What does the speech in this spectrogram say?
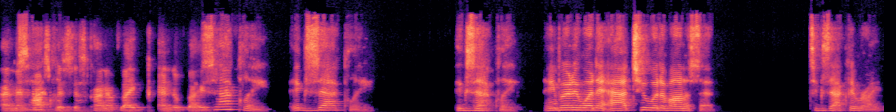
and then Exactly. hospice is kind of like end of life. Exactly. Exactly. Exactly. Anybody want to add to what Ivana said? It's exactly right.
